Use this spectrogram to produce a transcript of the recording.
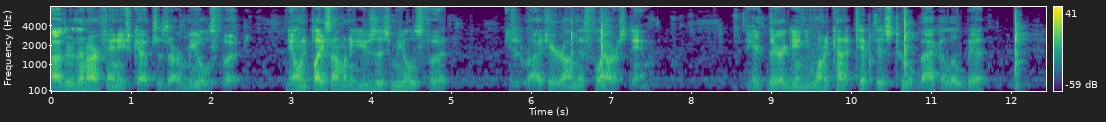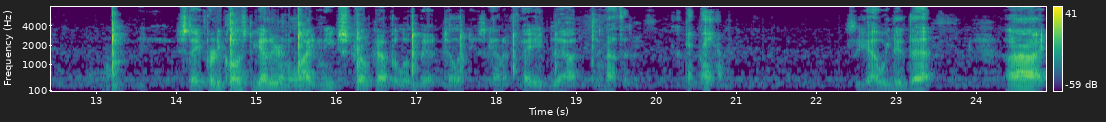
other than our finish cuts is our mule's foot. The only place I'm going to use this mule's foot is right here on this flower stem. Here, there again, you want to kind of tip this tool back a little bit. Stay pretty close together and lighten each stroke up a little bit till it just kind of fades out to nothing. See how we did that? All right.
